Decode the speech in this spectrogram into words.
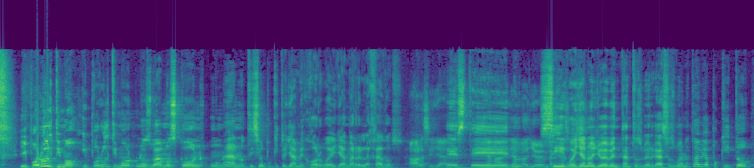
y por último, y por último, nos vamos con una noticia un poquito ya mejor, güey, ya más relajados. Ahora sí, ya. Este, ya no, llueven Sí, güey, ya no llueven tantos vergazos. Bueno, todavía poquito.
